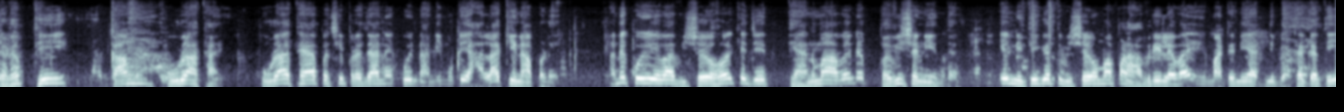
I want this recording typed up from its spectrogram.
ઝડપથી કામ પૂરા થાય. પૂરા થયા પછી પ્રજાને કોઈ નાની મોટી હાલાકી ના પડે. અને કોઈ એવા વિષયો હોય કે જે ધ્યાનમાં આવે ને ભવિષ્યની અંદર. એ નીતિગત વિષયોમાં પણ આવરી લેવાય. એ માટેની આજની બેઠક હતી.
